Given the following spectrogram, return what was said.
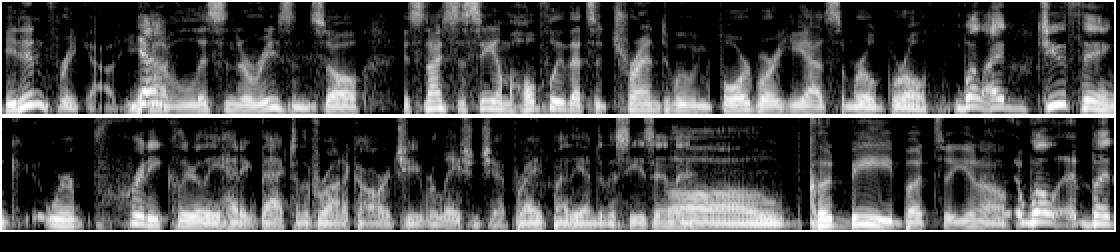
he didn't freak out he Yeah. kind of listened to reason so it's nice to see him hopefully that's a trend moving forward where he has some real growth Well, I do think we're pretty clearly heading back to the Veronica Archie relationship, right? By the end of the season. oh could be but uh, you know Well, but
